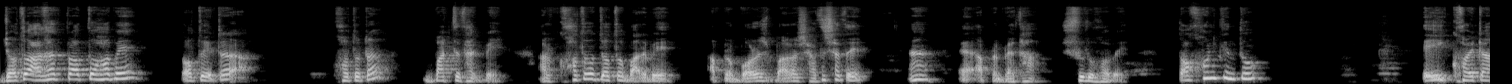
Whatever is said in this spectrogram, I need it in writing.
যত আঘাতপ্রাপ্ত হবে, তত এটা ক্ষতটা বাড়তে থাকবে। আর ক্ষত যত বাড়বে, আপনার বয়স বাড়ার সাথে সাথে হ্যাঁ আপনার ব্যথা শুরু হবে। তখন কিন্তু এই ক্ষয়টা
